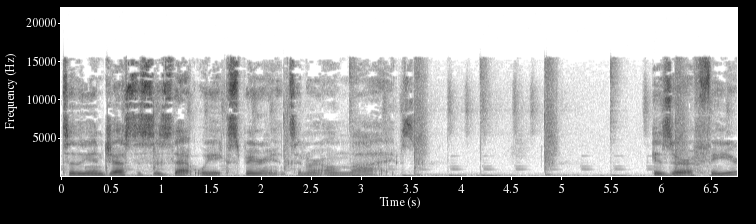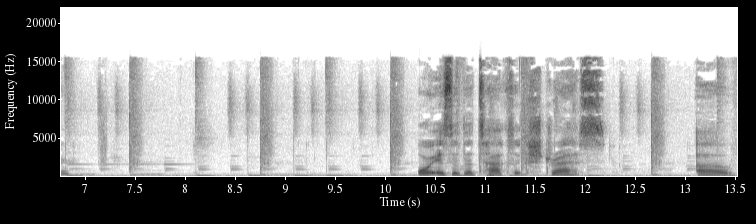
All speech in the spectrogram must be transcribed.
to the injustices that we experience in our own lives? Is there a fear? Or is it the toxic stress of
